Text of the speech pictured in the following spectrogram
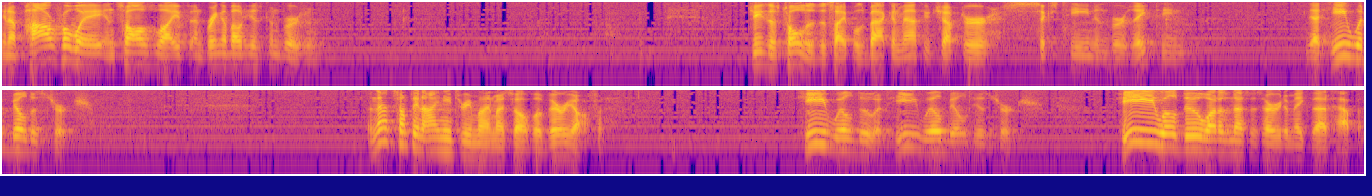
in a powerful way in Saul's life and bring about his conversion. Jesus told his disciples back in Matthew chapter 16 and verse 18 that he would build his church. And that's something I need to remind myself of very often. He will do it. He will build his church. He will do what is necessary to make that happen.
